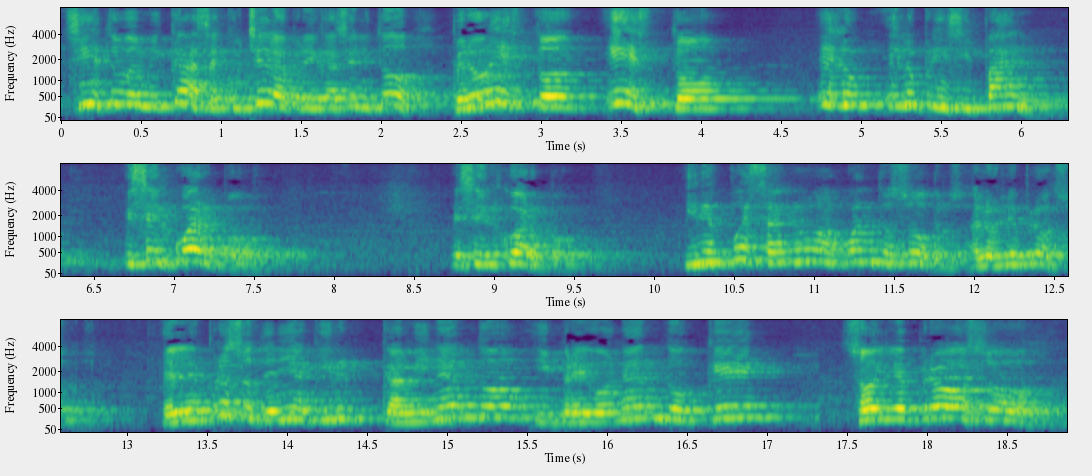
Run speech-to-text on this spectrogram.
Sí, estuve en mi casa, escuché la predicación y todo, pero esto, esto es lo, es lo principal, es el cuerpo, es el cuerpo. Y después sanó a cuántos otros, a los leprosos. El leproso tenía que ir caminando y pregonando que soy leproso,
